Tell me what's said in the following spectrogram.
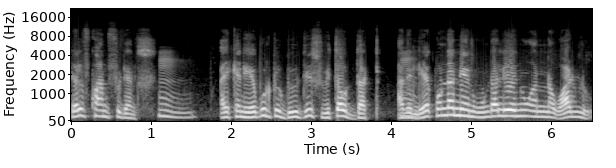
Self confidence. I can able to do this without that అది లేకుండా నేను ఉండలేను అన్న వాళ్ళు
